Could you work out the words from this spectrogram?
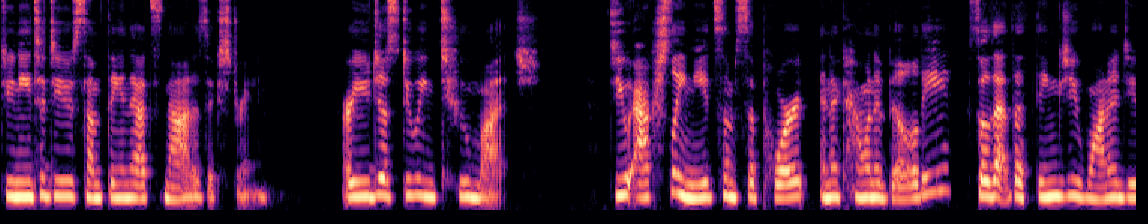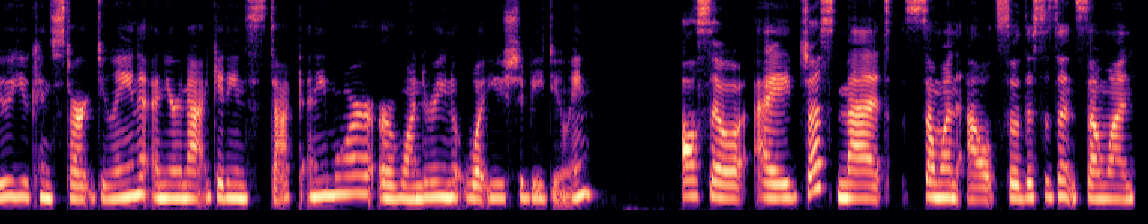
Do you need to do something that's not as extreme? Are you just doing too much? Do you actually need some support and accountability so that the things you want to do you can start doing and you're not getting stuck anymore or wondering what you should be doing? Also, I just met someone else. So this isn't someone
